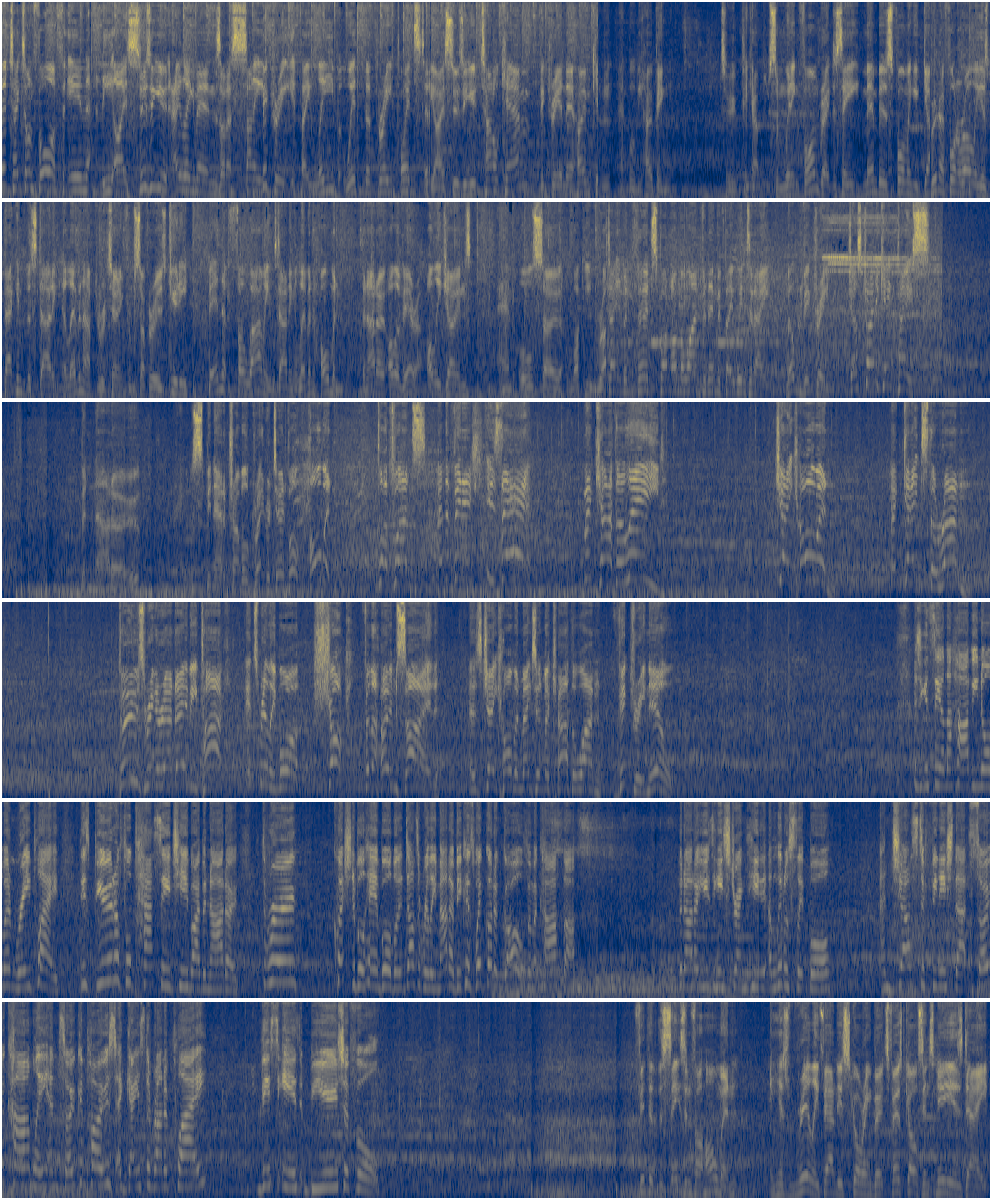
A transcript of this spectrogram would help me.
Third takes on fourth in the Isuzu Ute A-League men's on a sunny victory if they leave with the three points to the Isuzu Ute Tunnel Cam. Victory in their home kit and we'll be hoping to pick up some winning form. Great to see members forming a gut. Bruno Fornaroli is back into the starting 11 after returning from Socceroos duty. Ben Folami starting 11. Hollman, Bernardo Oliveira, Ollie Jones and also Lockie Ross. Statement third spot on the line for them if they win today. Melbourne victory. Just trying to keep pace. Bernardo able to spin out of trouble. Great return ball. Hollman blocked once and the finish is there. MacArthur lead. Jake Hollman against the run. Boos ring around AAMI Park. It's really more shock for the home side as Jake Hollman makes it MacArthur 1, victory nil. As you can see on the Harvey Norman replay, this beautiful passage here by Bernardo through questionable handball, but it doesn't really matter because we've got a goal for MacArthur. Bernardo using his strength here, a little slip ball, and just to finish that so calmly and so composed against the run of play, this is beautiful. Fifth of the season for Hollman. He has really found his scoring boots. First goal since New Year's Day.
